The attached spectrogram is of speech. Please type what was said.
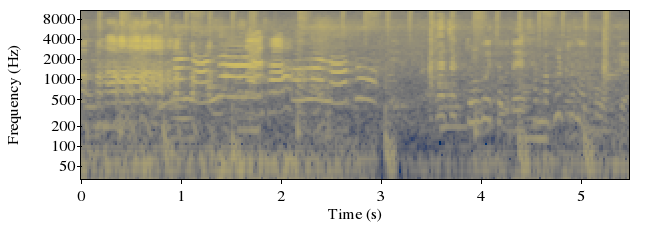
엄마 나는. 쌀 사. 엄마 나도. 살짝 돌고 있어봐. 내 산만 훑어만 보고 올게.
